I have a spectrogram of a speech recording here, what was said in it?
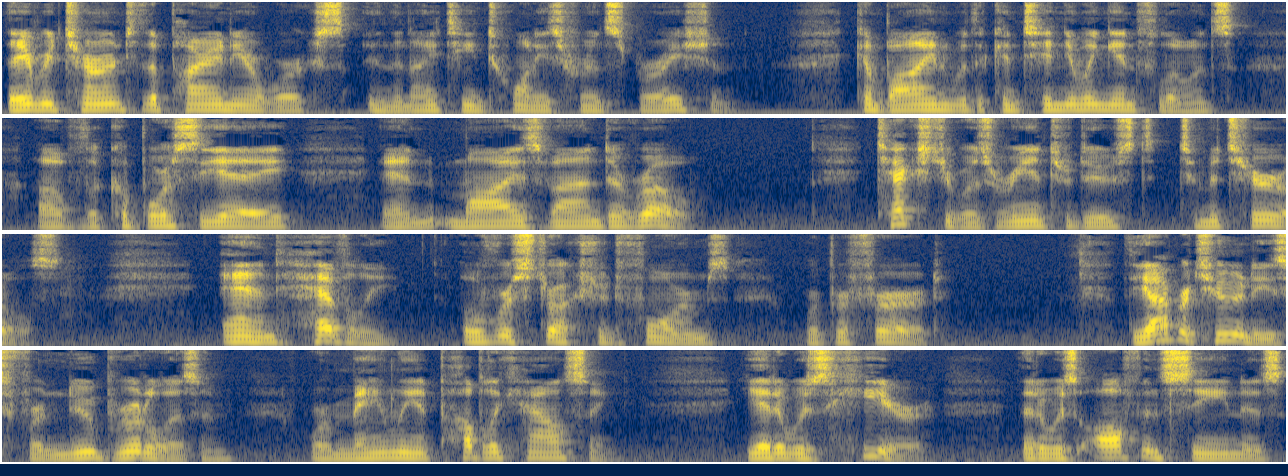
They returned to the pioneer works in the 1920s for inspiration, combined with the continuing influence of Le Corbusier and Mies van der Rohe. Texture was reintroduced to materials, and heavily overstructured forms were preferred. The opportunities for new brutalism were mainly in public housing, yet it was here that it was often seen as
